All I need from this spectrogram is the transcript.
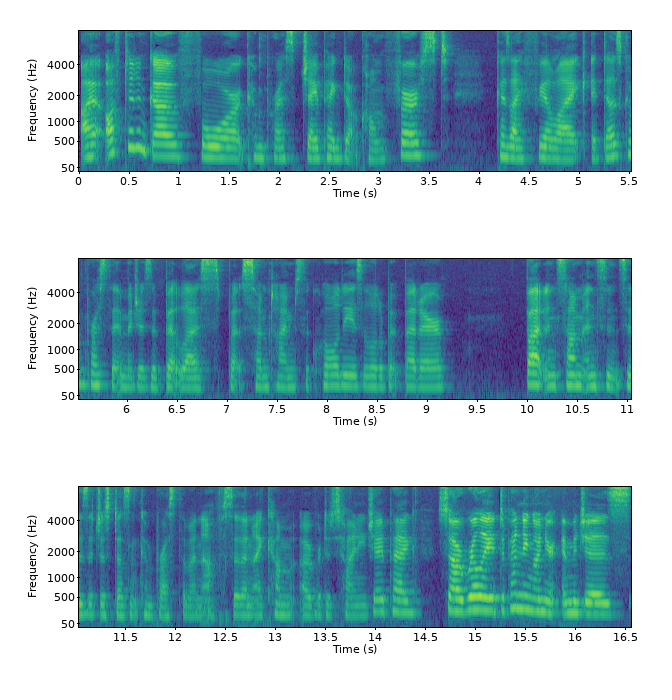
I often go for compressedjpeg.com first because I feel like it does compress the images a bit less, but sometimes the quality is a little bit better. But in some instances, it just doesn't compress them enough. So then I come over to Tiny JPEG. So really, depending on your images,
